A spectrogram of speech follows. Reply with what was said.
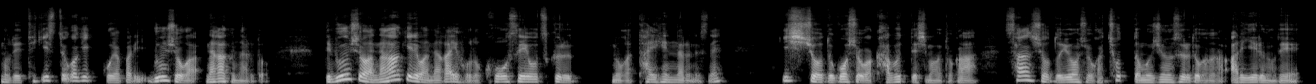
ので、テキストが結構やっぱり文章が長くなると。で、文章が長ければ長いほど構成を作るのが大変になるんですね。1章と5章が被ってしまうとか、3章と4章がちょっと矛盾するとかがあり得るので、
